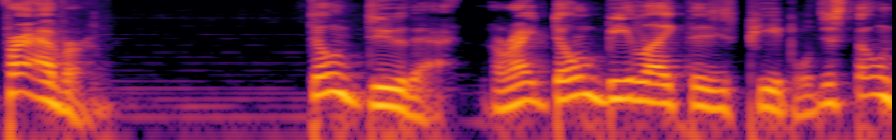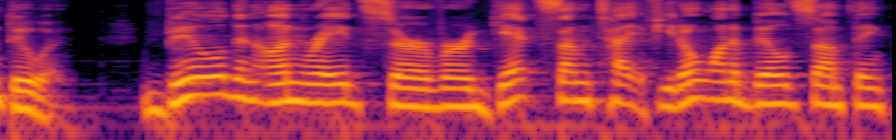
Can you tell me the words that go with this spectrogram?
forever. Don't do that. All right. Don't be like these people. Just don't do it build an unraid server, get some type, if you don't want to build something,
